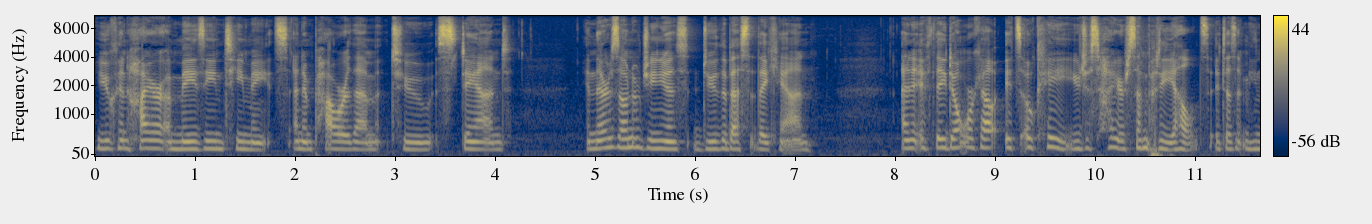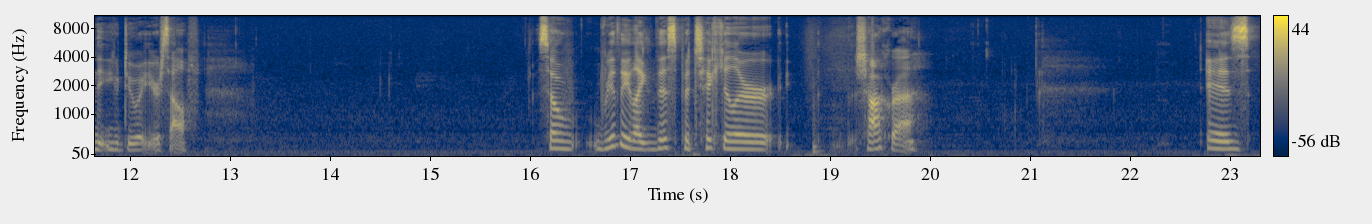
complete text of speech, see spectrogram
You can hire amazing teammates and empower them to stand in their zone of genius, do the best that they can. And if they don't work out, it's okay. You just hire somebody else. It doesn't mean that you do it yourself. So, really, like this particular chakra is,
